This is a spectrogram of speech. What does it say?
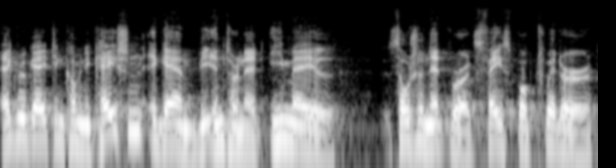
Aggregating communication, again, the internet, email, social networks, Facebook, Twitter,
